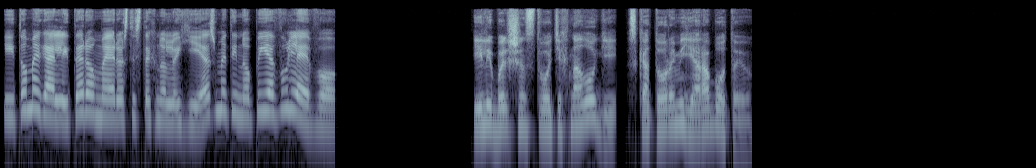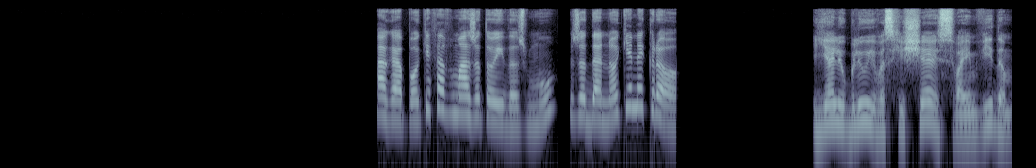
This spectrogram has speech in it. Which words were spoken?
Ή το μεγαλύτερο μέρος της τεχνολογίας με την οποία δουλεύω. Или большинство технологий, с которыми я работаю. Αγαπώ και θαυμάζω το είδος μου, ζωντανό και νεκρό. Я люблю и восхищаюсь своим видом,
